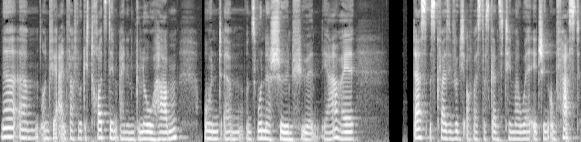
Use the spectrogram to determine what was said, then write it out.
ne, ähm, und wir einfach wirklich trotzdem einen Glow haben und ähm, uns wunderschön fühlen, ja, weil das ist quasi wirklich auch was das ganze Thema Well Aging umfasst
